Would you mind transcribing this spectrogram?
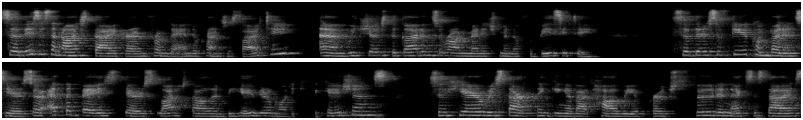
So this is a nice diagram from the Endocrine Society, um, which shows the guidance around management of obesity. So there's a few components here. So at the base, there's lifestyle and behavioral modifications. So here we start thinking about how we approach food and exercise.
